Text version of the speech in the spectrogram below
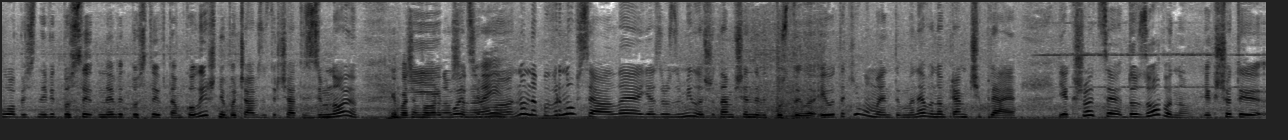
хлопець не відпустив, не відпустив там колишню, почав зустрічатися зі мною. І потім повернувся до неї? е, Ну не повернувся, але я зрозуміла, що там ще не відпустили. І от такі моменти мене воно прям чіпляє. Якщо це дозовано, якщо ти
